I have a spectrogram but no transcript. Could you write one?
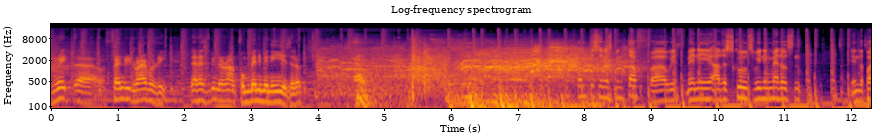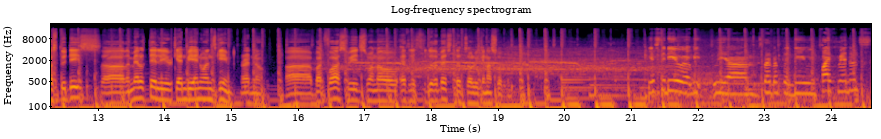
great uh, friendly rivalry that has been around for many, many years, you know. competition has been tough uh, with many other schools winning medals in- in the past two days. Uh, the medal tally can be anyone's game right now. Uh, but for us, we just want our athletes to do the best. That's all we can ask of them. Yesterday we, we um, started off the day with five medals.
